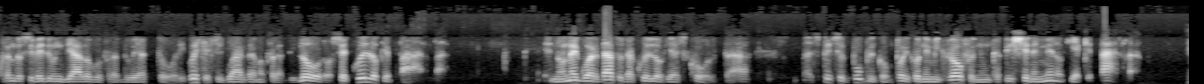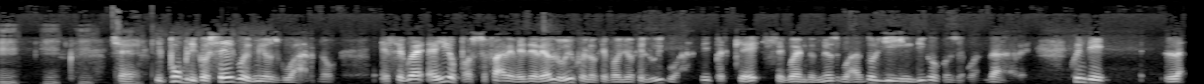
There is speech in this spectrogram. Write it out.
quando si vede un dialogo fra due attori, questi si guardano fra di loro, se quello che parla non è guardato da quello che ascolta, spesso il pubblico poi con i microfoni non capisce nemmeno chi è che parla. Mm, mm, mm, cioè, certo. Il pubblico segue il mio sguardo e, segue- e, io posso fare vedere a lui quello che voglio che lui guardi perché seguendo il mio sguardo gli indico cosa guardare. Quindi la,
